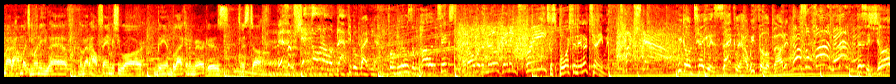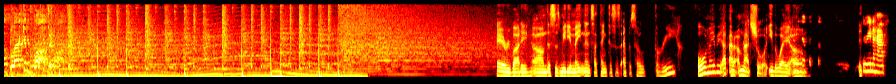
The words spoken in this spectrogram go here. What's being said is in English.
No matter how much money you have, no matter how famous you are, being black in America is it's tough. There's some shit going on with black people right now. From news and politics and over the middle getting free to sports and entertainment. Touchdown! We're gonna tell you exactly how we feel about it. Have some fun, man! This is Young Black and Bothered. Hey everybody, um, this is Media Maintenance. I think this is episode three, four, maybe. I, am not sure. Either way, um, it, three and a half.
